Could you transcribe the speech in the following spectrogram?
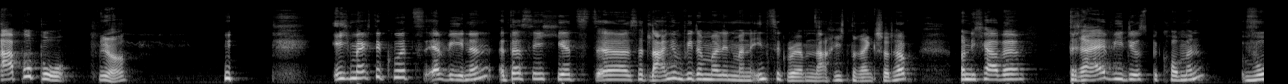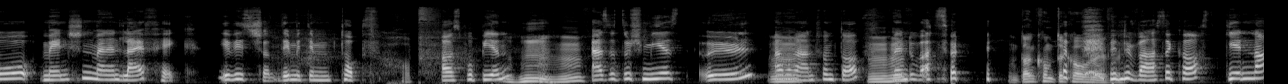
Apropos, Ja. ich möchte kurz erwähnen, dass ich jetzt äh, seit langem wieder mal in meine Instagram-Nachrichten reingeschaut habe und ich habe drei Videos bekommen, wo Menschen meinen Lifehack, ihr wisst schon, den mit dem Topf ausprobieren. Also du schmierst Öl am Rand vom Topf, wenn du Wasser Und dann kommt der Kochlöffel. wenn du Wasser kochst, genau,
